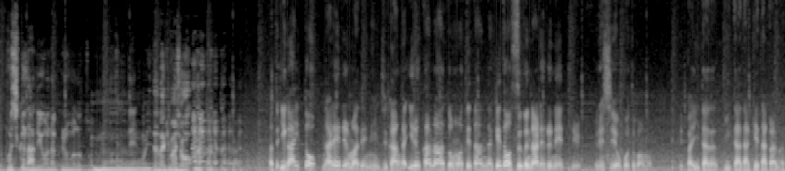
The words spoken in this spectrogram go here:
欲しくなるような車だと思いますよねもういただきましょう あと意外と慣れるまでに時間がいるかなと思ってたんだけどすぐ慣れるねっていう嬉しいお言葉もいっぱいいただいただけたかなと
